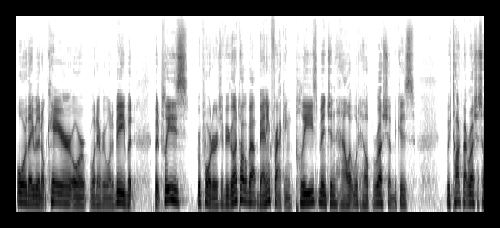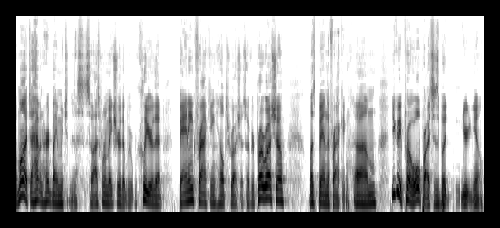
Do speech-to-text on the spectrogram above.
or they really don't care, or whatever you want to be. But but please, reporters, if you're going to talk about banning fracking, please mention how it would help Russia because we've talked about Russia so much. I haven't heard anybody mention this, so I just want to make sure that we're clear that banning fracking helps Russia. So if you're pro Russia, let's ban the fracking. Um, you can be pro oil prices, but you're you know,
